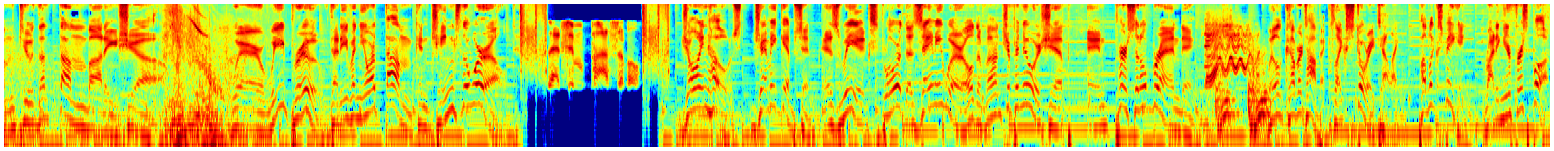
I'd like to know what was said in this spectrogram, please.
Welcome to the Thumbody Show, where we prove that even your thumb can change the world. That's impossible. Join host Jimi Gibson as we explore the zany world of entrepreneurship and personal branding. We'll cover topics like storytelling, public speaking, writing your first book,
